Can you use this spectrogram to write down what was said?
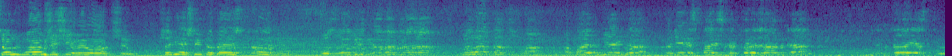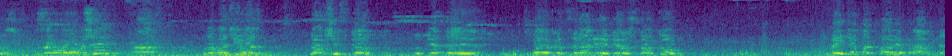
sąd w Łomży się wyłączył, przenieśli to do Ostrowi, bo Ostrowi sprawa dwa, lata trwa, a pani biegła, to nie jest pańska koleżanka, która jest z Łomży, a prowadziła to wszystko w Bie- e, swoją kancelarię w Białymstoku, Wyjdzie pan powie prawdę.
